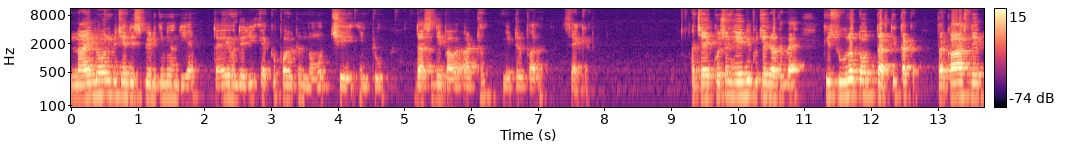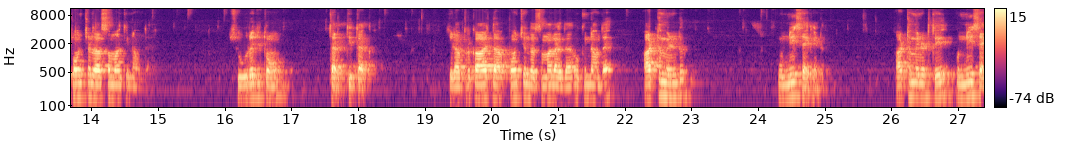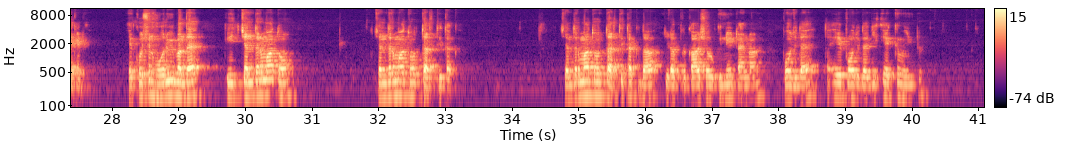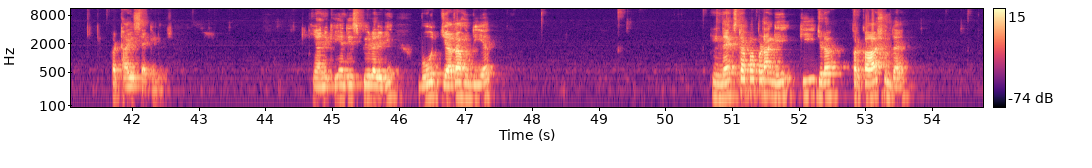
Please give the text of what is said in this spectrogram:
ਨਾਈਲੋਨ ਵਿੱਚ ਇਹਦੀ ਸਪੀਡ ਕਿੰਨੀ ਹੁੰਦੀ ਹੈ? ਤਾਂ ਇਹ ਹੁੰਦੀ ਹੈ ਜੀ 1.96 ਇਨਟੂ 10 ਦੀ ਪਾਵਰ 8 ਮੀਟਰ ਪਰ ਸੈਕਿੰਡ ਅੱਛਾ, ਇੱਕ ਕੁਐਸਚਨ ਇਹ ਵੀ ਪੁੱਛਿਆ ਜਾ ਸਕਦਾ ਹੈ ਕਿ ਸੂਰਜ ਤੋਂ ਧਰਤੀ ਤੱਕ ਪ੍ਰਕਾਸ਼ ਦੇ ਪਹੁੰਚਣ ਦਾ ਸਮਾਂ ਕਿੰਨਾ ਹੁੰਦਾ ਹੈ? ਸੂਰਜ ਤੋਂ ਧਰਤੀ ਤੱਕ। ਜਿਹੜਾ ਪ੍ਰਕਾਸ਼ ਦਾ ਪਹੁੰਚਣ ਦਾ ਸਮਾਂ ਲੱਗਦਾ ਉਹ ਕਿੰਨਾ ਹੁੰਦਾ ਹੈ? 8 ਮਿੰਟ 19 ਸੈਕਿੰਡ। 8 ਮਿੰਟ ਤੇ 19 ਸੈਕਿੰਡ। ਇਹ ਕੁਐਸਚਨ ਹੋਰ ਵੀ ਬੰਦਾ ਹੈ ਕਿ ਚੰਦਰਮਾ ਤੋਂ ਚੰਦਰਮਾ ਤੋਂ ਧਰਤੀ ਤੱਕ, ਚੰਦਰਮਾ ਤੋਂ ਧਰਤੀ ਤੱਕ ਦਾ ਜਿਹੜਾ ਪ੍ਰਕਾਸ਼ ਹੈ, ਉਹ ਕਿੰਨੇ ਟਾਈਮ ਨਾਲ ਪਹੁੰਚਦਾ ਹੈ? ਤਾਂ ਇਹ ਪਹੁੰਚਦਾ ਜੀ 1 ਮਿੰਟ 28 ਸੈਕਿੰਡ ਵਿੱਚ। ਯਾਨੀ ਕਿ ਇਹਦੀ ਸਪੀਡ ਹੈ ਜਿਹੜੀ ਬਹੁਤ ਜ਼ਿਆਦਾ ਹੁੰਦੀ ਹੈ। ਨੈਕਸਟ ਆਪਾਂ ਪੜਾਂਗੇ ਕਿ ਜਿਹੜਾ ਪ੍ਰਕਾਸ਼ ਹੁੰਦਾ ਹੈ,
